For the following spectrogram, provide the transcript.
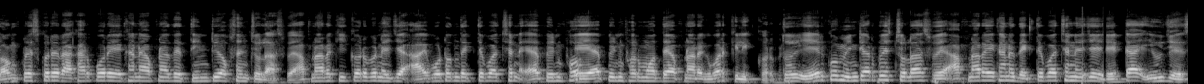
লং প্রেস করে রাখার পরে এখানে আপনাদের তিনটি অপশন চলে আসবে। আপনারা কি করবেন? এই যে আই বটন দেখতে পাচ্ছেন অ্যাপ ইনফো এই অ্যাপ ইনফোর মধ্যে আপনারা একবার ক্লিক করবেন। তো এরকম ইন্টারফেস চলে আসবে। আপনারা এখানে দেখতে পাচ্ছেন, এই যে ডেটা ইউজেস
